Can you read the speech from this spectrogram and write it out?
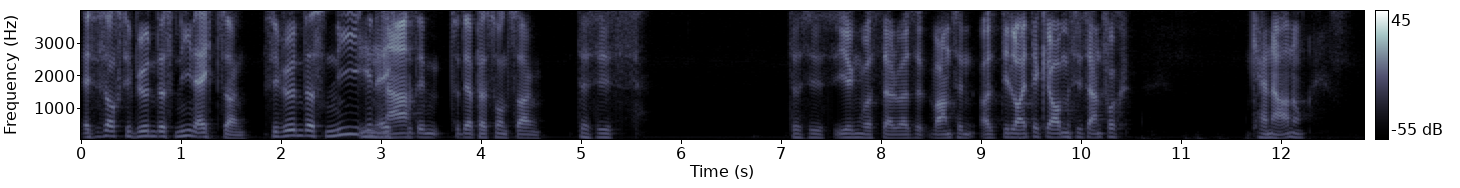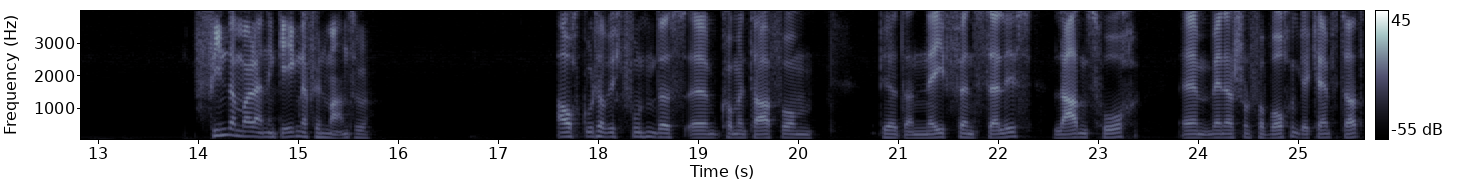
Es ist auch, sie würden das nie in echt sagen. Sie würden das nie in Na. echt zu, dem, zu der Person sagen. das ist, das ist irgendwas teilweise Wahnsinn. Also die Leute glauben, es ist einfach, keine Ahnung. Find einmal einen Gegner für einen Mansur. Auch gut habe ich gefunden, das ähm, Kommentar vom wie hat er, Nathan Sellis, Ladens hoch, ähm, wenn er schon vor Wochen gekämpft hat.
